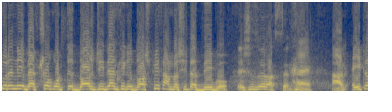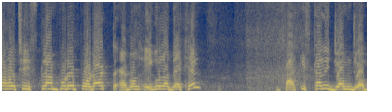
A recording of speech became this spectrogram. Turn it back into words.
করে নিয়ে ব্যবসা করতে দশ ডিজাইন থেকে দশ পিস আমরা সেটা দিব। এই সুযোগ রাখছেন? হ্যাঁ আর এটা হচ্ছে ইসলামপুরের প্রোডাক্ট এবং এইগুলো দেখেন পাকিস্তানি জমজম।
